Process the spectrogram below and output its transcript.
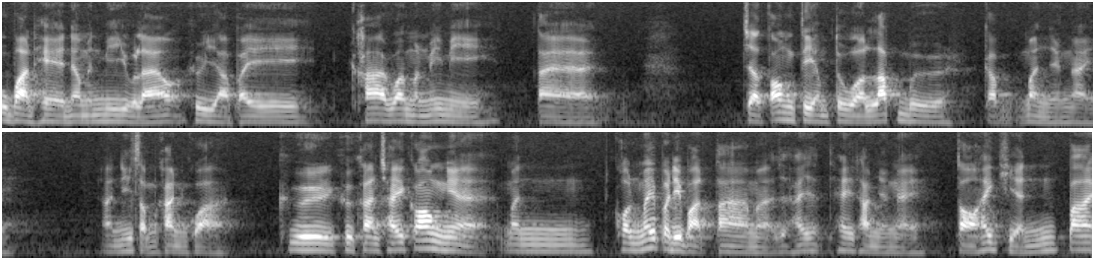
อุบัติเหตุนะมันมีอยู่แล้ว คืออย่าไปคาดว่ามันไม่มี แต่จะต้องเตรียมตัวรับมือกับมันยังไง อันนี้สำคัญกว่า คือคือการใช้กล้องเนี่ยมันคนไม่ปฏิบัติตามอะจะให้ให้ทำยังไง ต่อให้เขียนป้าย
